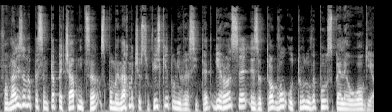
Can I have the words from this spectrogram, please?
В анализа на песента Печатница споменахме, че в Софийският университет героя се е затрогвал от трудове по спелеология.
